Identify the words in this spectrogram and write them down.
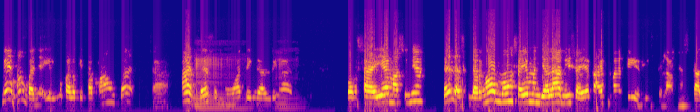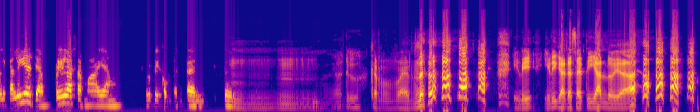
Memang banyak ilmu kalau kita mau baca. Ada hmm. semua tinggal lihat. Hmm. saya maksudnya saya tidak sekedar ngomong, saya menjalani, saya KF mandiri istilahnya. Sekali-kali ya jamprilah sama yang lebih kompeten. Gitu. Hmm. Aduh, keren. ini ini gak ada settingan loh ya.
